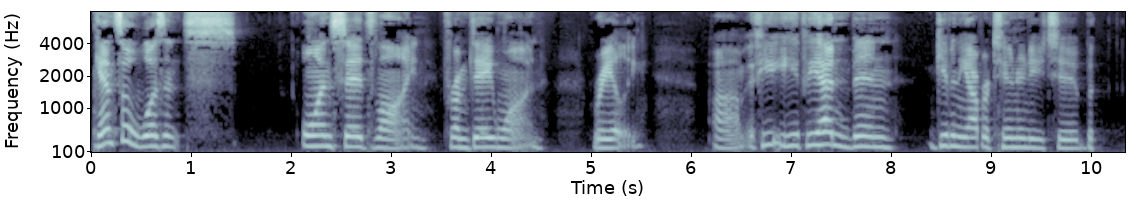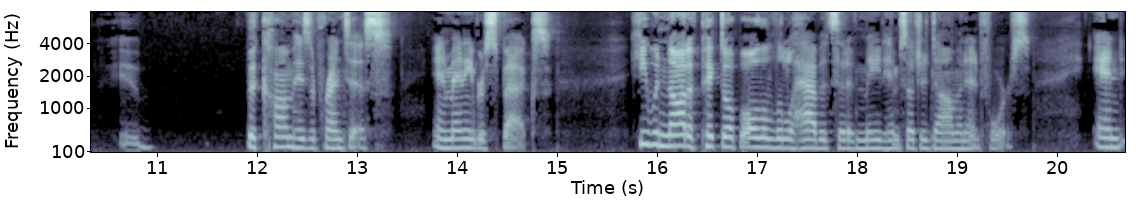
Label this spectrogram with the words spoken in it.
Guentzel wasn't on Sid's line from day one, really, um, if he if he hadn't been given the opportunity to be, become his apprentice in many respects, he would not have picked up all the little habits that have made him such a dominant force. And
